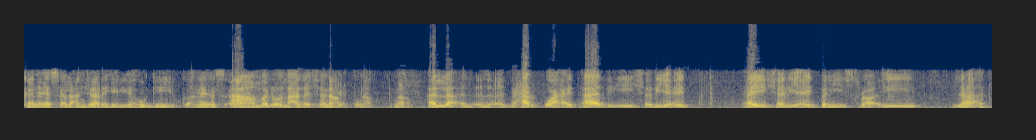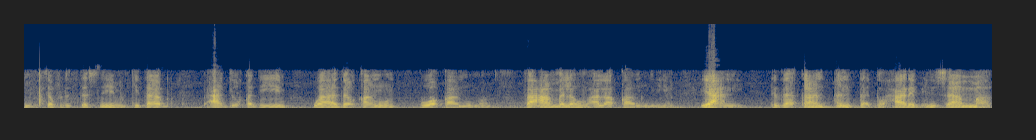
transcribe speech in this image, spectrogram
كان يسأل عن جاره اليهودي وكان يسأل عاملون على نعم شريعته. نعم نعم. هلا بحرف واحد هذه شريعة هي شريعة بني إسرائيل جاءت من سفر التثنية من كتاب العهد القديم وهذا القانون هو قانون. فعاملهم على قانونهم. يعني إذا كان أنت تحارب إنسان ما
